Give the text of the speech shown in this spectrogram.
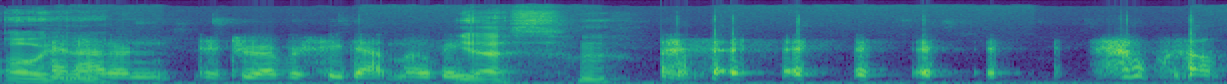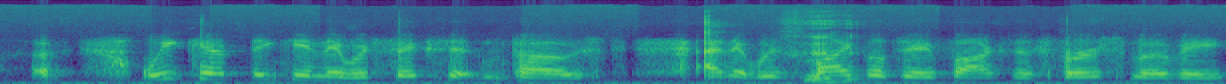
Oh, yeah. And. I don't. Did you ever see that movie? Yes. well, we kept thinking they would fix it in post, and it was Michael J. Fox's first movie.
